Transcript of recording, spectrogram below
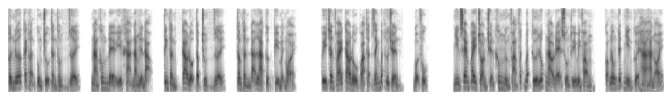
hơn nữa cách hận cùng chủ thần thông dưới, nàng không để ý khả năng liền đạo, tinh thần cao độ tập trung dưới, tâm thần đã là cực kỳ mệt mỏi. Quy chân phái cao đồ quả thật danh bất hư truyền, bội phục. Nhìn xem bay tròn chuyển không ngừng phảng phất bất cứ lúc nào đẻ xuống thúy bình phong cọp lông tuyết nhìn cười ha ha nói.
